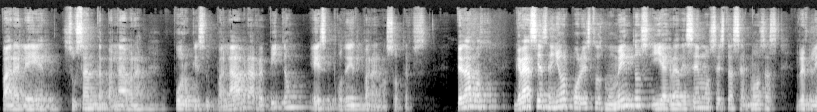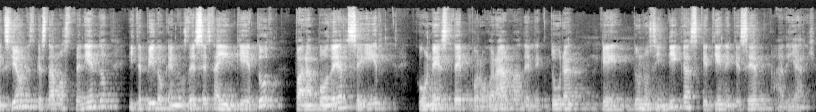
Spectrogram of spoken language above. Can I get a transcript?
para leer su santa palabra, porque su palabra, repito, es poder para nosotros. Te damos gracias, Señor, por estos momentos y agradecemos estas hermosas reflexiones que estamos teniendo y te pido que nos des esta inquietud para poder seguir con este programa de lectura que tú nos indicas que tiene que ser a diario.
